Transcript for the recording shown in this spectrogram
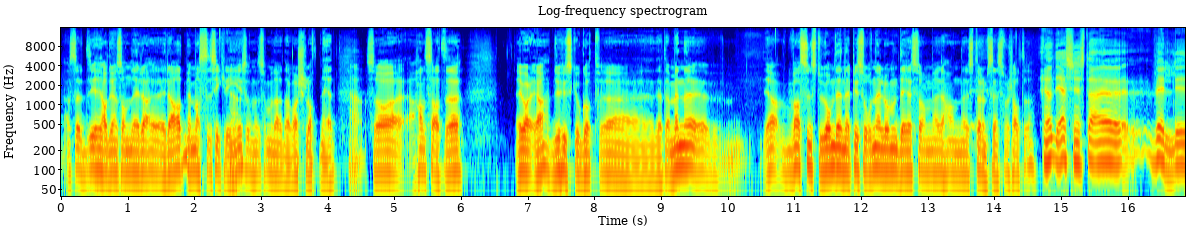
Altså De hadde jo en sånn rad med masse sikringer som, som da, da var slått ned. Ja. Så han sa at Ja, du husker jo godt uh, dette. Men uh, ja, hva syns du om denne episoden, eller om det som han Strømsnes fortalte? Ja, jeg syns det er veldig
